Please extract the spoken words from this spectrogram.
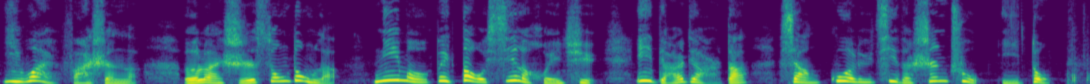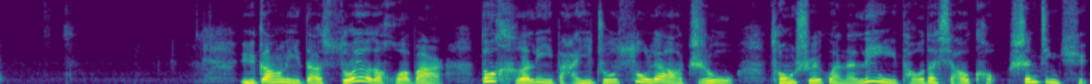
意外发生了，鹅卵石松动了，尼莫被倒吸了回去，一点点儿的向过滤器的深处移动。鱼缸里的所有的伙伴都合力把一株塑料植物从水管的另一头的小口伸进去，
